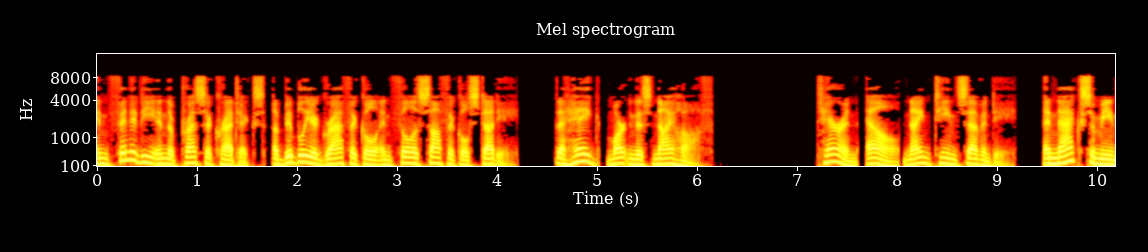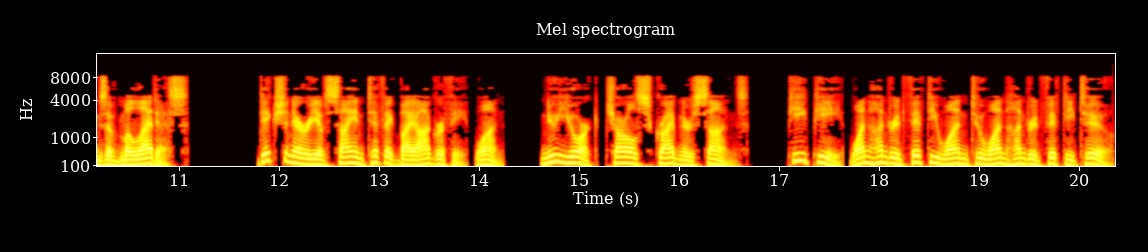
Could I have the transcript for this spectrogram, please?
Infinity in the Presocratics, A Bibliographical and Philosophical Study. The Hague, Martinus Nijhoff. Taran, L. 1970. Anaximenes of Miletus. Dictionary of Scientific Biography, 1. New York, Charles Scribner's Sons. pp. 151–152.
